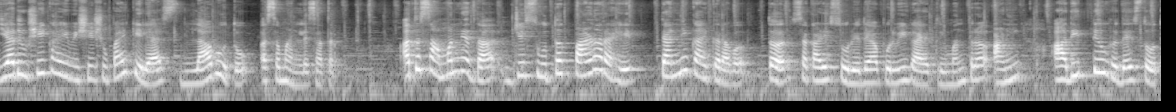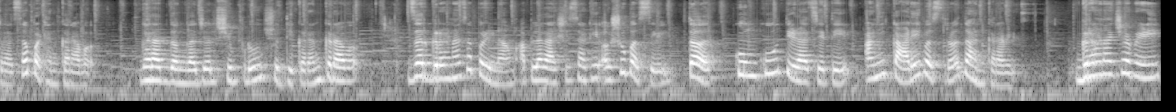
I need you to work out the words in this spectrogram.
या दिवशी काही विशेष उपाय केल्यास लाभ होतो असं मानलं जातं. आता सामान्यतः जे सूतक पाळणार आहेत त्यांनी काय करावं? तर सकाळी सूर्योदयापूर्वी गायत्री मंत्र आणि आदित्य हृदय स्तोत्राचं पठण करावं. घरात गंगाजल शिंपडून शुद्धीकरण करावं. जर ग्रहणाचा परिणाम आपल्या राशीसाठी अशुभ असेल तर कुंकू तिळाचे तेल आणि काळे वस्त्र दान करावे. ग्रहणाच्या वेळी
